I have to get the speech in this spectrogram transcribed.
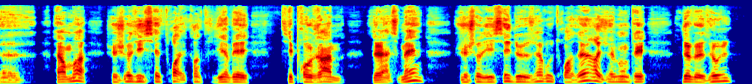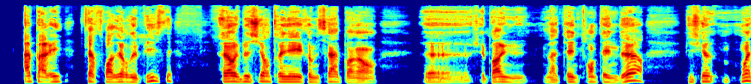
Euh, alors moi, je choisissais trois, quand il y avait ces programmes de la semaine, je choisissais deux heures ou trois heures et je montais de Vesoul à Paris faire trois heures de piste. Alors je me suis entraîné comme ça pendant, euh, je sais pas, une vingtaine, trentaine d'heures, puisque moi,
